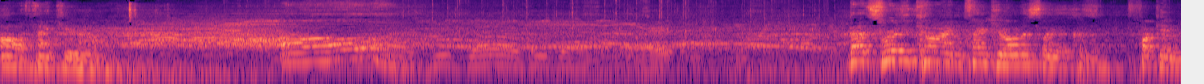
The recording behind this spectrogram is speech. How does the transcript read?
Oh, thank you. That's really kind. Thank you, honestly, because fucking,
